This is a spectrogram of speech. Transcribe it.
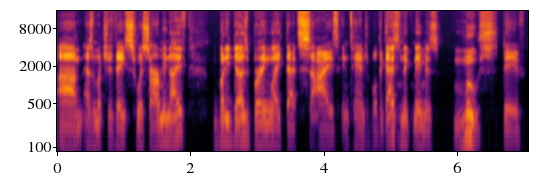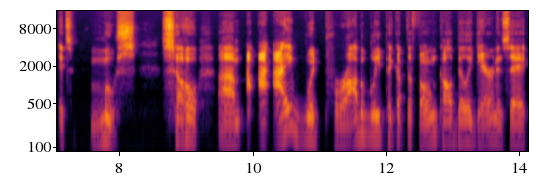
um as much of a Swiss Army knife, but he does bring like that size intangible. The guy's nickname is Moose, Dave. It's Moose. So um, I, I would probably pick up the phone, call Billy Guerin, and say,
